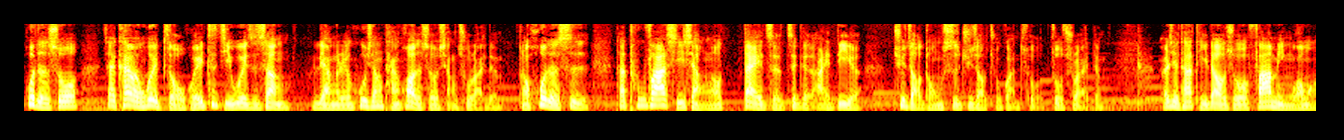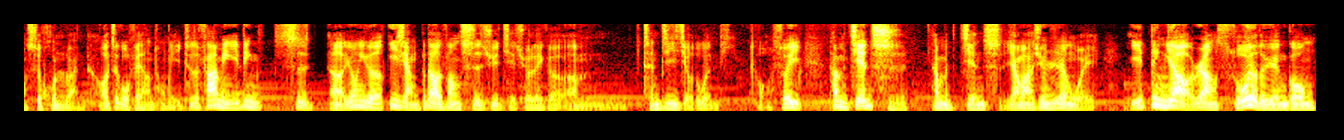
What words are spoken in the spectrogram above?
或者说在开完会走回自己位置上，两个人互相谈话的时候想出来的。啊，或者是他突发奇想，然后带着这个 idea 去找同事、去找主管做做出来的。而且他提到说，发明往往是混乱的。哦，这个我非常同意，就是发明一定是呃用一个意想不到的方式去解决了一个嗯沉积已久的问题。哦，所以他们坚持，他们坚持，亚马逊认为。一定要让所有的员工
